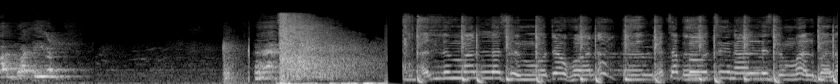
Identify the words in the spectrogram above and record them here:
አልኳት ይላል አልመለስም ወደ ኋላ የጠፋሁትን አልዝም አልበላ።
